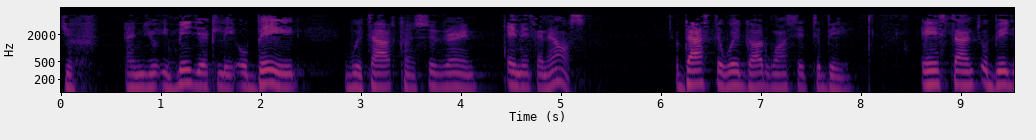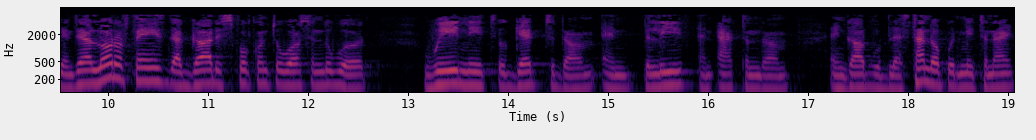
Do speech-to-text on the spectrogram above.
you, and you immediately obeyed without considering anything else. That's the way God wants it to be. Instant obedience. There are a lot of things that God has spoken to us in the Word. We need to get to them and believe and act on them, and God will bless. Stand up with me tonight.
